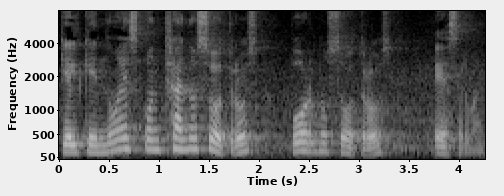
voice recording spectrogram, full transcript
que el que no es contra nosotros, por nosotros es hermano.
